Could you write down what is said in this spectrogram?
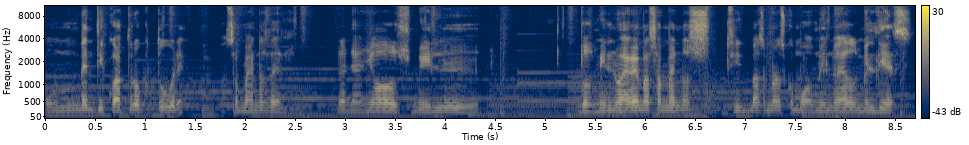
Un 24 de octubre, más o menos del, año 2000, 2009, más o menos, sí, más o menos como 2009, 2010.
